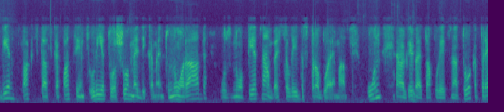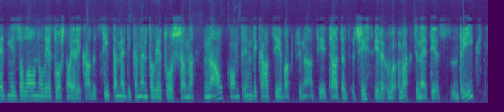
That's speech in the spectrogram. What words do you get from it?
viens fakts, tas, ka pacients lieto šo medikamentu, norāda, uz nopietnām veselības problēmām. Un uh, gribētu apliecināt to, ka prednizolona lietošana vai arī kāda cita medikamenta lietošana nav kontraindikācija vakcinācijai. Tātad šis ir vakcinēties drīkst.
